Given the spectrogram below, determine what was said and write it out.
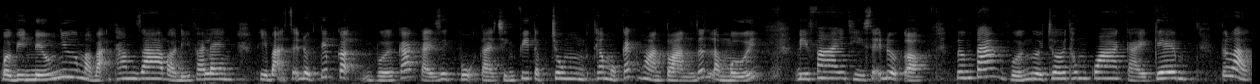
Bởi vì nếu như mà bạn tham gia vào DeFi Land thì bạn sẽ được tiếp cận với các cái dịch vụ tài chính phi tập trung theo một cách hoàn toàn rất là mới. DeFi thì sẽ được uh, tương tác với người chơi thông qua cái game tức là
